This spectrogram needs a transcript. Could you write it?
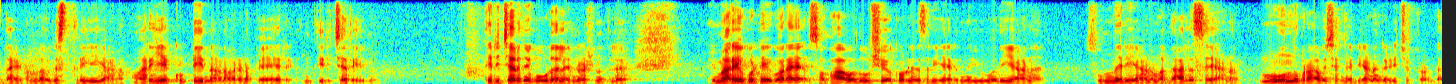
ഇതായിട്ടുള്ള ഒരു സ്ത്രീയാണ്. മറിയക്കുട്ടി എന്നാണ് അവരുടെ പേര്. തിരിച്ചറിയുന്നു. തിരിച്ചറിഞ്ഞ് കൂടുതൽ അന്വേഷണത്തിൽ ഈ മറിയക്കുട്ടി കുറേ സ്വഭാവദൂഷ്യമൊക്കെ ഉള്ള സ്ത്രീയായിരുന്നു. യുവതിയാണ്. സുന്ദരിയാണ് മദാലസയാണ്. മൂന്ന് പ്രാവശ്യം കല്യാണം കഴിച്ചിട്ടുണ്ട്.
